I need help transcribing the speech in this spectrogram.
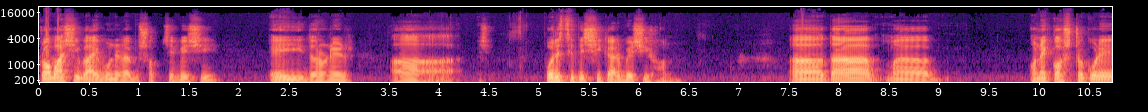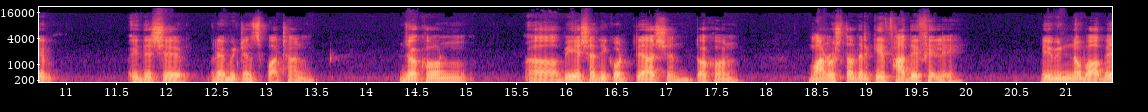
প্রবাসী ভাই বোনেরা সবচেয়ে বেশি এই ধরনের পরিস্থিতির শিকার বেশি হন। তারা অনেক কষ্ট করে এই দেশে রেমিটেন্স পাঠান। যখন বিয়ে শাদী করতে আসেন, তখন মানুষ তাদেরকে ফাঁদে ফেলে। বিভিন্নভাবে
